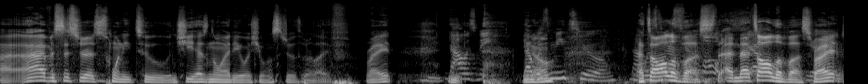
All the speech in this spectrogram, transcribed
I, I have a sister that's 22, and she has no idea what she wants to do with her life, right? That was me. You That know, was me too. that's all of us, and that's all of us, right?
